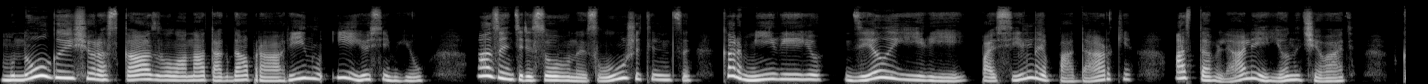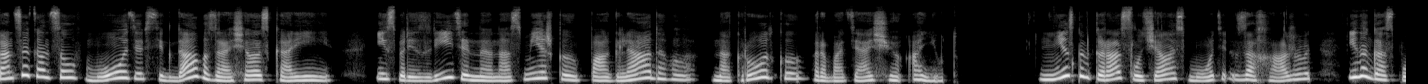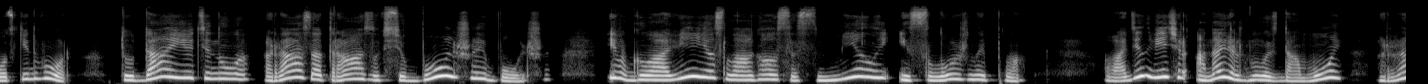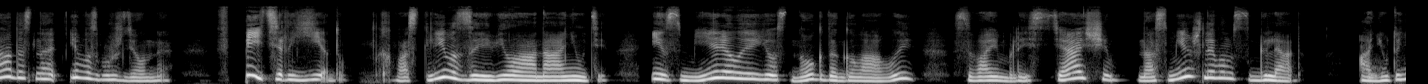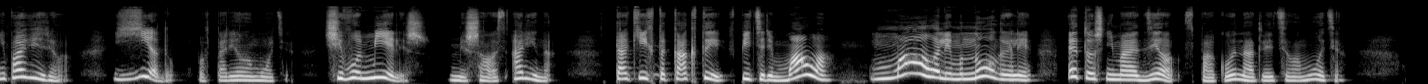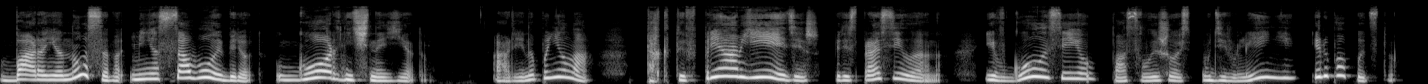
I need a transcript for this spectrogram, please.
Много еще рассказывала она тогда про Арину и ее семью, а заинтересованные слушательницы кормили ее, делали ей посильные подарки, оставляли ее ночевать. В конце концов, Мотя всегда возвращалась к Арине и с презрительной насмешкой поглядывала на кроткую работящую Анюту. Несколько раз случалось Моте захаживать и на господский двор – Туда ее тянуло раз от раза все больше и больше, и в голове ее слагался смелый и сложный план. В один вечер она вернулась домой, радостная и возбужденная. «В Питер еду!» — хвастливо заявила она Анюте и смерила ее с ног до головы своим блестящим, насмешливым взглядом. Анюта не поверила. «Еду!» — повторила Мотя. «Чего мелешь?» – вмешалась Арина. «Таких-то, как ты, в Питере мало?» «Мало ли, много ли? Это уж не мое дело», – спокойно ответила Мотя. «Барыня Носова меня с собой берет, горничной еду». Арина поняла. «Так ты впрямь едешь?» – переспросила она. И в голосе ее послышалось удивление и любопытство.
